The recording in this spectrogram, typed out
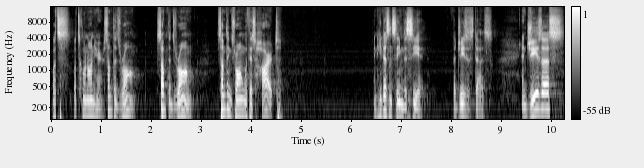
What's, what's going on here? Something's wrong. Something's wrong. Something's wrong with his heart. And he doesn't seem to see it, but Jesus does. And Jesus,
